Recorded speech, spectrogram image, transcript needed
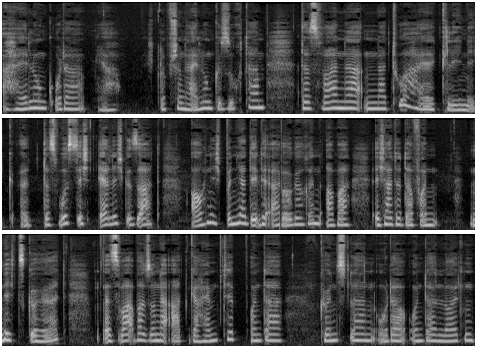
Heilung oder ja, ich glaube schon Heilung gesucht haben. Das war eine Naturheilklinik. Äh, das wusste ich ehrlich gesagt auch nicht. Ich bin ja DDR-Bürgerin, aber ich hatte davon nichts gehört. Es war aber so eine Art Geheimtipp unter Künstlern oder unter Leuten,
